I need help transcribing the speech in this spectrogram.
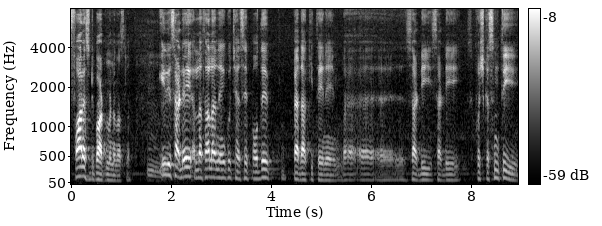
ਫਾਰੈਸਟ ਡਿਪਾਰਟਮੈਂਟ ਮਸਲਾ। ਇਹਦੇ ਸਾਡੇ ਅੱਲਾਹ ਤਾਲਾ ਨੇ ਕੁਝ ਐਸੇ ਪੌਦੇ ਪੈਦਾ ਕੀਤੇ ਨੇ ਸਾਡੀ ਸਾਡੀ ਖੁਸ਼ਕਿਸਮਤੀ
